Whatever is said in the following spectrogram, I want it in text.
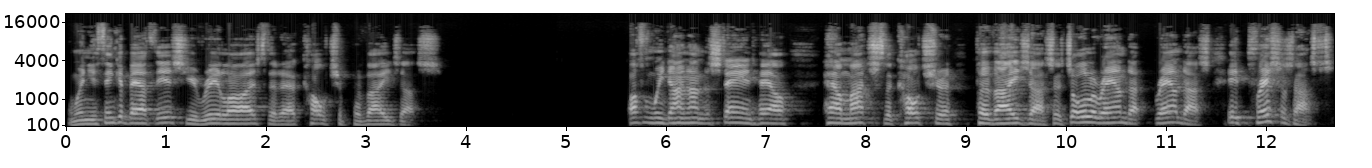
And when you think about this, you realize that our culture pervades us. Often we don't understand how, how much the culture pervades us. It's all around, around us, it presses us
